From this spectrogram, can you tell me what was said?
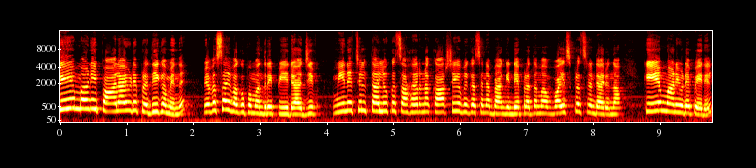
കെ എം മാണി പാലായുടെ പ്രതീകമെന്ന് വ്യവസായ വകുപ്പ് മന്ത്രി പി രാജീവ്. മീനച്ചിൽ താലൂക്ക് സഹകരണ കാർഷിക വികസന ബാങ്കിന്റെ പ്രഥമ വൈസ് പ്രസിഡന്റായിരുന്ന കെ എം മാണിയുടെ പേരിൽ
